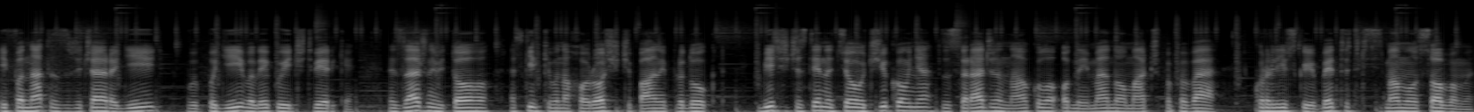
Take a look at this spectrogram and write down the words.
і фанати зазвичай радіють в події Великої Четвірки, незалежно від того, наскільки вона хороший чи поганий продукт. Більша частина цього очікування зосереджена навколо одноіменного матчу ППВ королівської битви з 30 особами,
